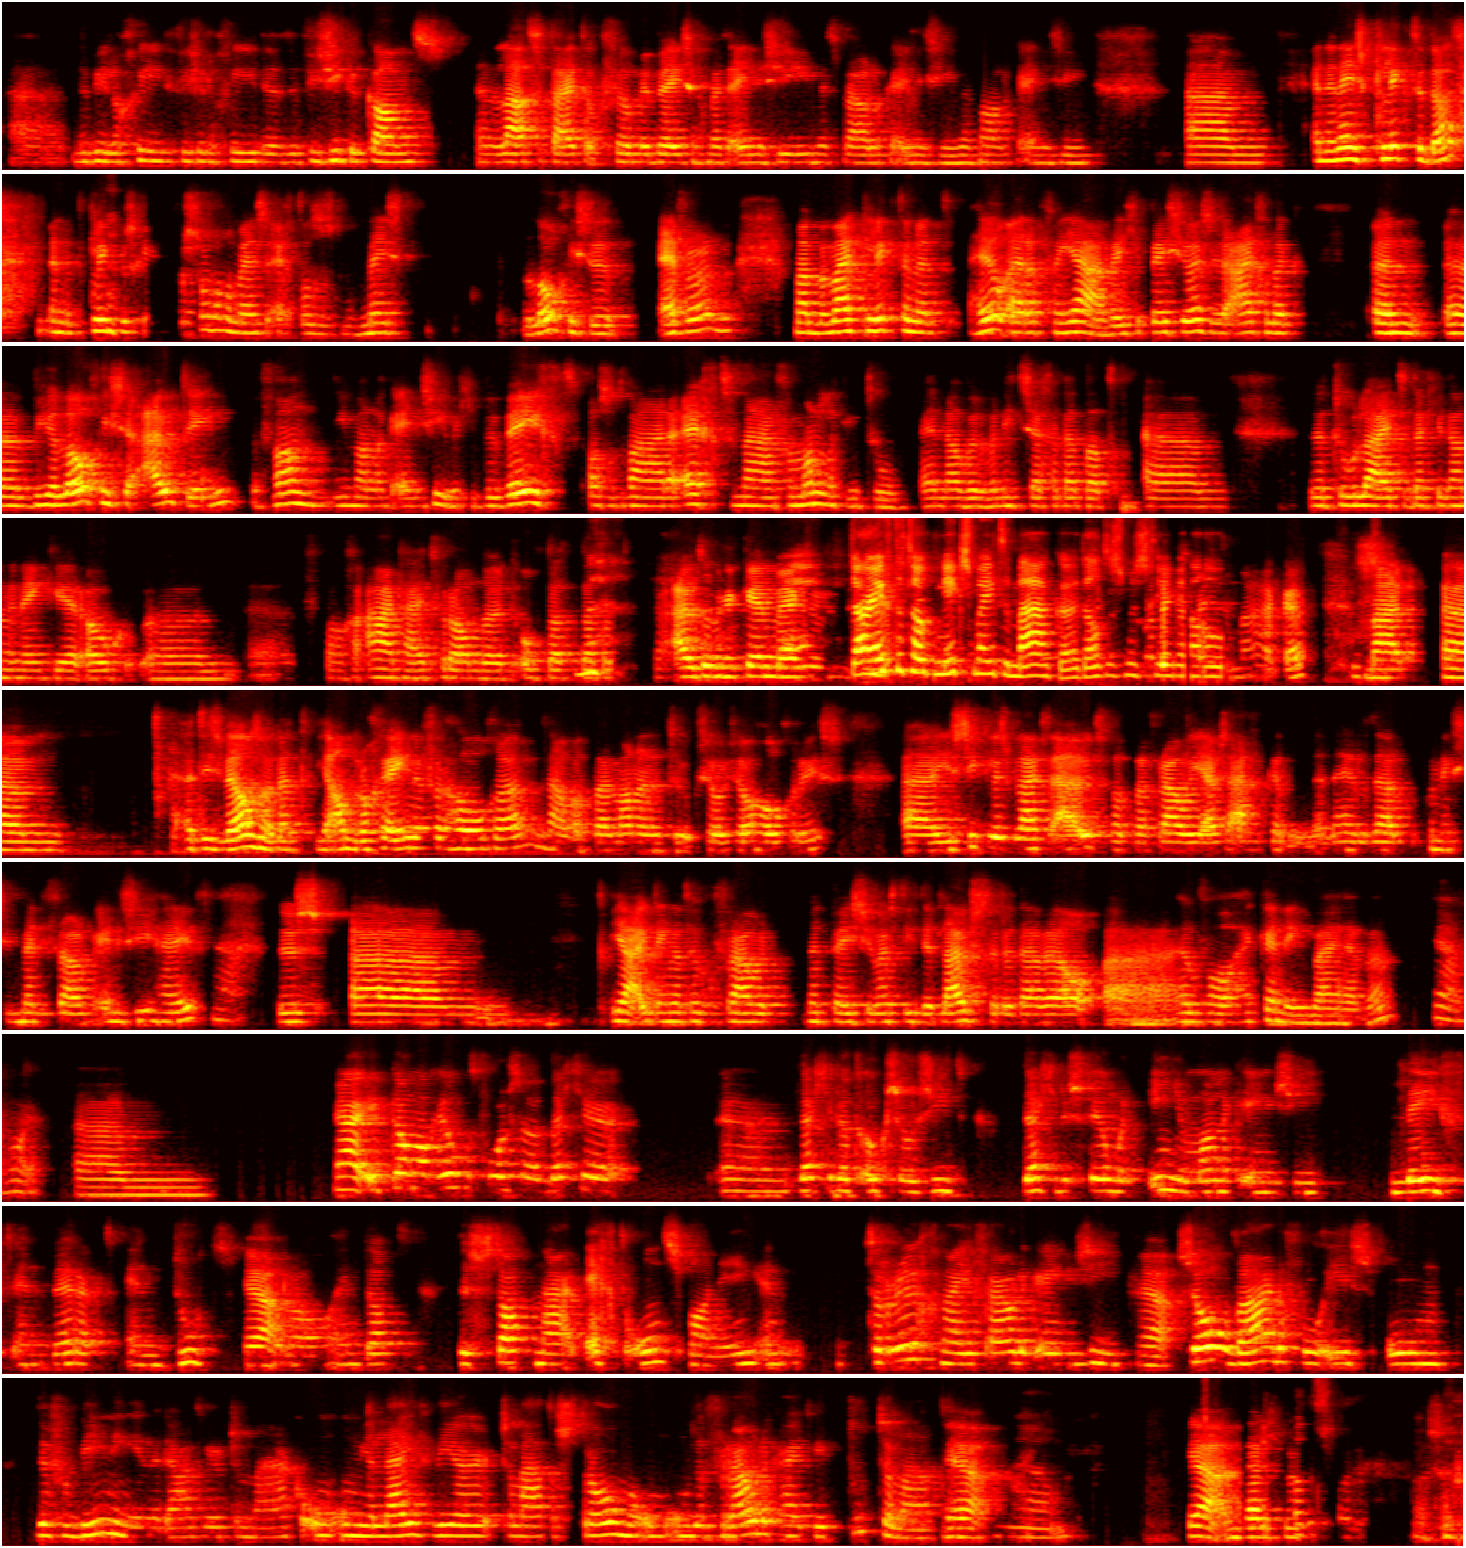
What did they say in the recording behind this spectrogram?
uh, de biologie, de fysiologie, de, de, fysieke kant. En de laatste tijd ook veel meer bezig met energie, met vrouwelijke energie, met mannelijke energie. Ehm, en ineens klikte dat. En het klinkt misschien voor sommige mensen echt als het meest logische ever. Maar bij mij klikte het heel erg van ja, weet je, PCOS is eigenlijk een uh, biologische uiting van die mannelijke energie. Want je beweegt als het ware echt naar vermannelijking toe. En nou willen we niet zeggen dat dat um, ertoe leidt dat je dan in één keer ook um, uh, van geaardheid verandert. Of dat, dat het uiterlijke kenmerken... Daar heeft het ook niks mee te maken. Dat is misschien wel... Te maken. Maar um, het is wel zo dat je androgenen verhogen. Nou, wat bij mannen natuurlijk sowieso hoger is. Uh, je cyclus blijft uit, wat bij vrouwen juist eigenlijk een, een hele duidelijke connectie met die vrouwelijke energie heeft. Ja. Dus um, ja, ik denk dat heel veel vrouwen met PCOS die dit luisteren, daar wel uh, heel veel herkenning bij hebben. Ja, mooi. Um, ja, ik kan me ook heel goed voorstellen dat je, uh, dat je dat ook zo ziet. Dat je dus veel meer in je mannelijke energie leeft en werkt en doet ja. vooral. En dat de stap naar echte ontspanning en terug naar je vrouwelijke energie ja. zo waardevol is om de verbinding inderdaad weer te maken. Om, om je lijf weer te laten stromen. Om, om de vrouwelijkheid weer toe te laten. Ja, ja. ja en daar is... Oh,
